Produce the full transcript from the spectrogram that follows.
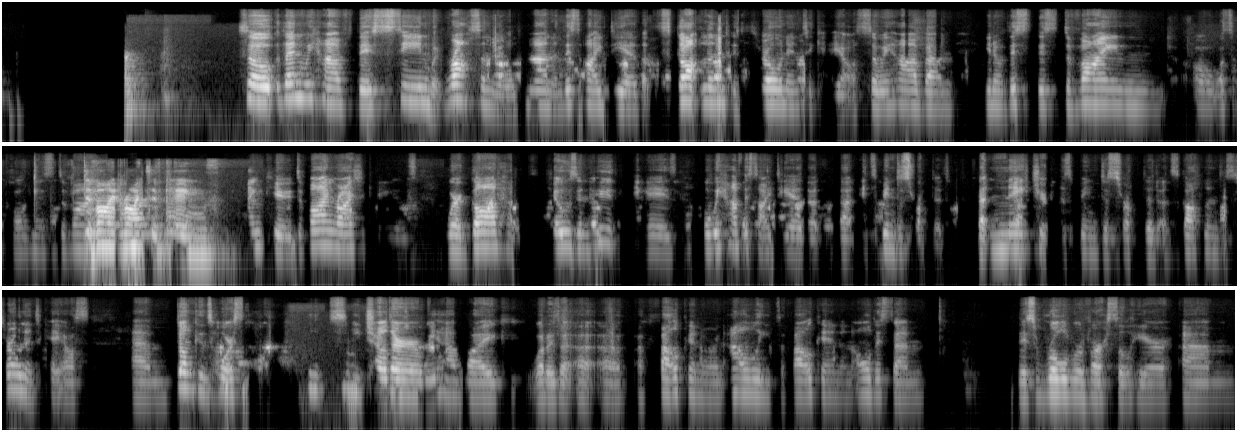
So then we have this scene with Ross and the old man, and this idea that Scotland is thrown into chaos. So we have, um, you know, this this divine, oh, what's it called? This divine, Divine right of kings. thank you, divine right of kings, where God has chosen who the king is, but we have this idea that that it's been disrupted, that nature has been disrupted, and Scotland is thrown into chaos. Um, Duncan's horses eat each other. We have like what is it, a, a, a falcon or an owl eats a falcon, and all this um this role reversal here. Um,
